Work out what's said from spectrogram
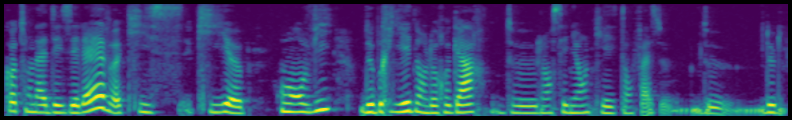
quand on a des élèves qui, qui euh, ont envie de briller dans le regard de l'enseignant qui est en face de, de, de lui.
